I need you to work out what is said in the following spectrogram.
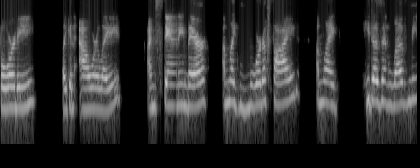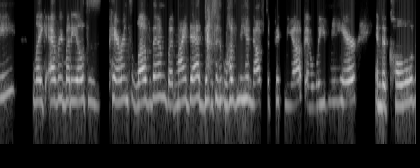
40, like an hour late. I'm standing there. I'm like mortified. I'm like, he doesn't love me like everybody else's parents love them, but my dad doesn't love me enough to pick me up and leave me here in the cold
